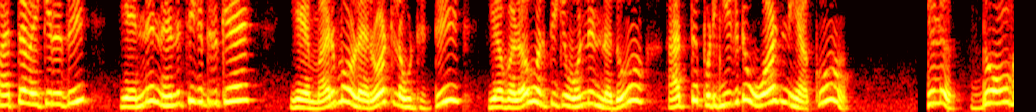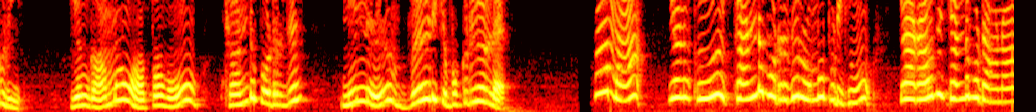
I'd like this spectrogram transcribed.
பத்த வைக்கிறது. என்ன நினைச்சுக்கிட்டு இருக்கே? என் மருமவளை ரோட்ல விட்டுட்டு எவ்வளோ ஒருத்திக்கு ஒண்ணுன்னதும் அத்தை பிடிங்கிக்கிட்டு ஓடனியாக்கும். இல்ல டோங்குடி. எங்க அம்மாவும் அப்பாவும் சண்டை போடுறது நின்று வேடிக்கை பக்கடியும் இல்லை எனக்கு சண்டை போடுறது ரொம்ப பிடிக்கும் யாராவது சண்டை போட்டாங்கன்னா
